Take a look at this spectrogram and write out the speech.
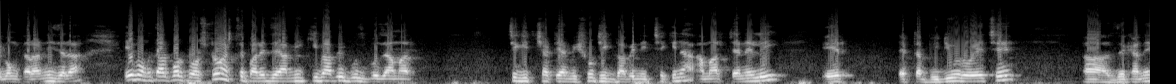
এবং তারা নিজেরা এবং তারপর প্রশ্ন আসতে পারে যে আমি কীভাবে বুঝব যে আমার চিকিৎসাটি আমি সঠিকভাবে নিচ্ছে কিনা। আমার চ্যানেলেই এর একটা ভিডিও রয়েছে যেখানে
